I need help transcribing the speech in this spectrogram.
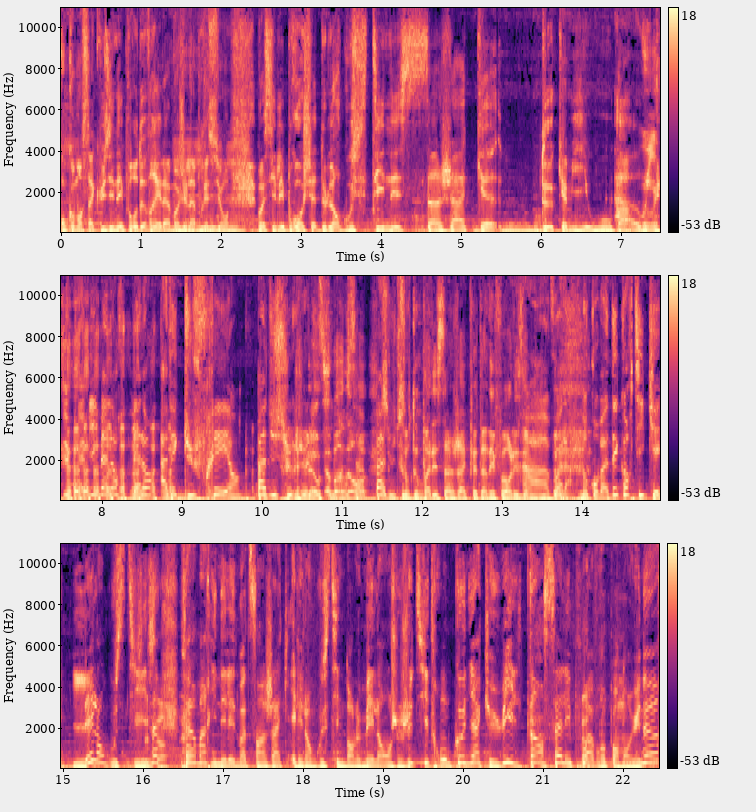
On commence à cuisiner pour de vrai là, moi j'ai l'impression. Voici les brochettes de langoustine et Saint-Jacques de Camille ou pas Ah oui, de Camille, mais alors, mais alors avec du frais, hein, pas du surgelé, Ah sinon bah non, ça a pas du tout. surtout pas les Saint-Jacques, faites un effort les amis. Ah voilà, donc on va décortiquer les langoustines, faire mariner les noix de Saint-Jacques et les langoustines dans le mélange jus de citron, cognac, huile, thym, sel et poivre pendant une heure.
